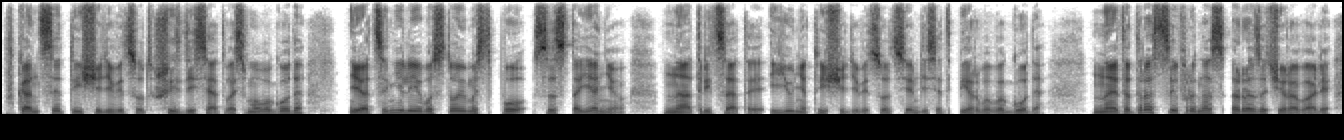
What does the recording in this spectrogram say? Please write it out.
в конце 1968 года и оценили его стоимость по состоянию на 30 июня 1971 года. На этот раз цифры нас разочаровали –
